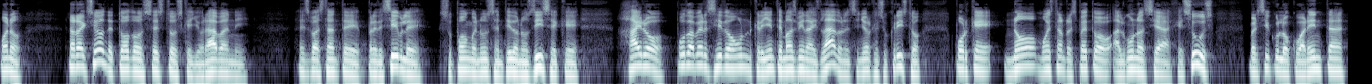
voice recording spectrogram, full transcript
Bueno, la reacción de todos estos que lloraban y es bastante predecible, supongo en un sentido, nos dice que Jairo pudo haber sido un creyente más bien aislado en el Señor Jesucristo, porque no muestran respeto alguno hacia Jesús, versículo 40,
